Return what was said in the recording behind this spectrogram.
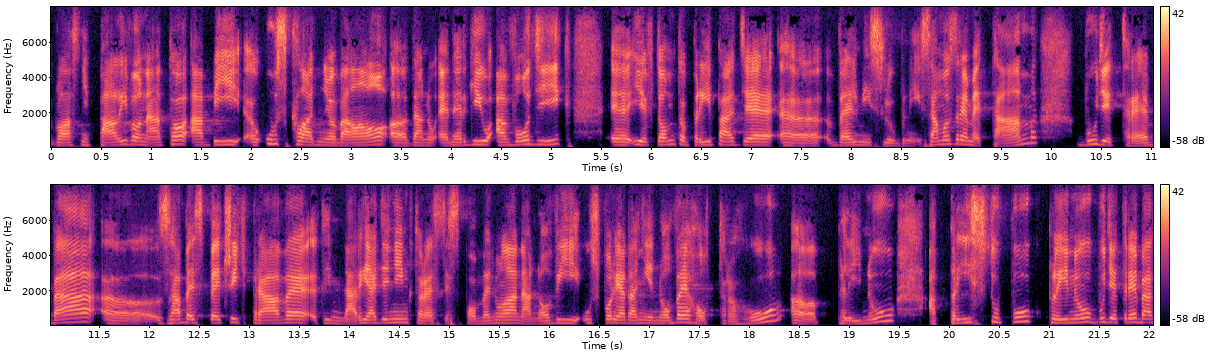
vlastne palivo na to, aby uskladňovalo danú energiu a vodík je v tom tomto prípade uh, veľmi sľubný. Samozrejme tam bude treba uh, zabezpečiť práve tým nariadením, ktoré ste spomenula, na nový usporiadanie nového trhu uh, plynu a prístupu k plynu bude treba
